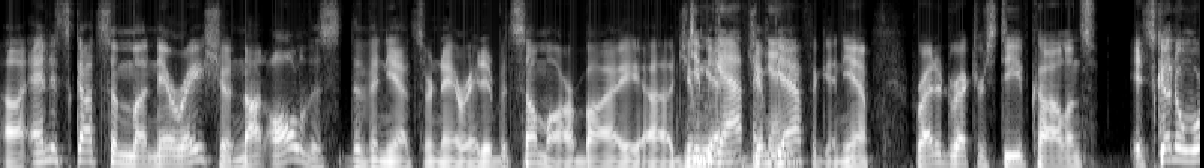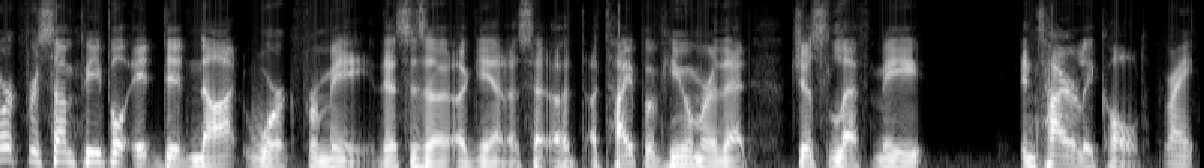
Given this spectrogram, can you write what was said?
Uh, and it's got some uh, narration. Not all of this, the vignettes are narrated, but some are by uh, Jim, Jim Ga- Jim Gaffigan. Gaffigan. Yeah, writer director Steve Collins. It's going to work for some people. It did not work for me. This is a again a, a, a type of humor that just left me entirely cold. Right.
